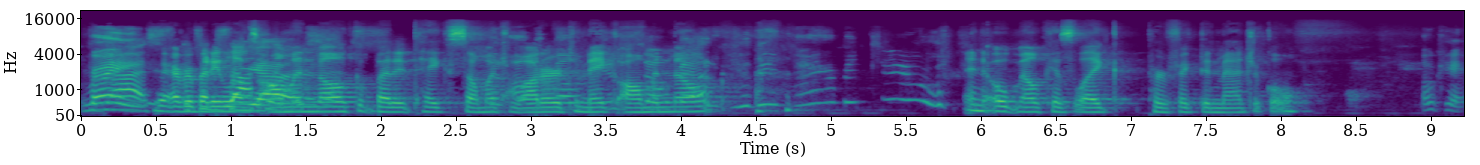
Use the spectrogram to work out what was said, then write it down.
Right. Yes. Where everybody loves exactly almond milk, but it takes so much But water to make almond so milk. for the environment too. And oat milk is like perfect and magical. Okay,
